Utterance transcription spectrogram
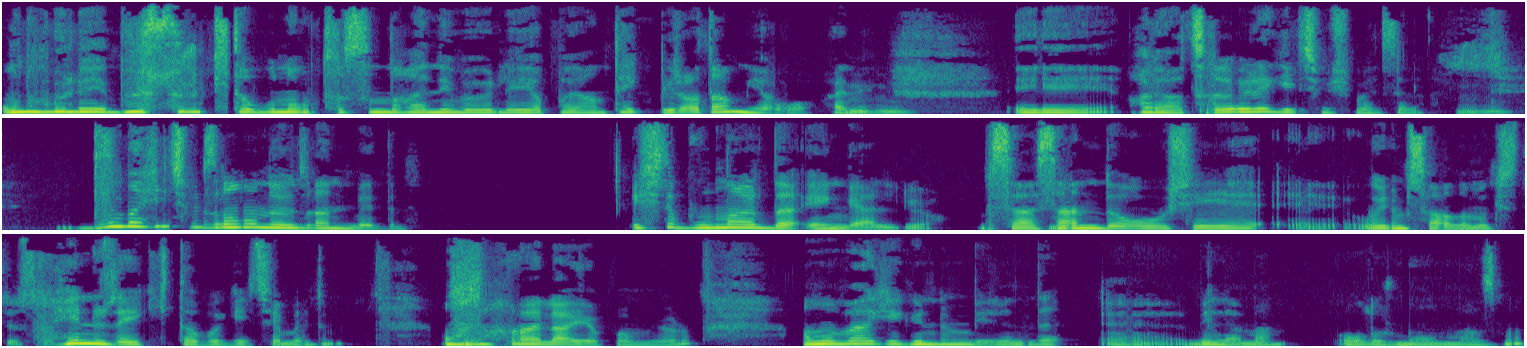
Onu böyle bir sürü kitabın ortasında hani böyle yapayan tek bir adam ya o. Hani Hı hı. e, hayatı öyle geçmiş mesela. Hı hı. Buna hiçbir zaman özenmedim. İşte bunlar da engelliyor. Mesela sen de o şeye e, uyum sağlamak istiyorsun. Henüz e-kitaba geçemedim. Onu hala yapamıyorum. Ama belki günün birinde e, bilemem olur mu olmaz mı.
